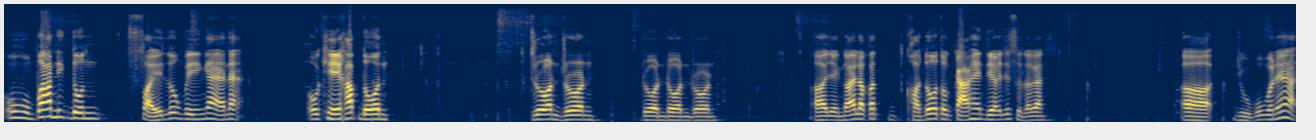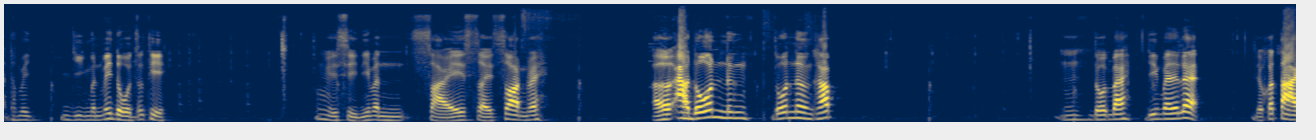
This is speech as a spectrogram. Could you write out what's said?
โอ้บ้านนี้โดนสอยลงไปง่ายๆนะเนี่ยโอเคครับโดนโดรนโดรนโดรนโดรนโดรนเอออย่างน้อยเราก็ขอโดตรงกลางให้เยอะที่สุดแล้วกัน เอออยู่ปุ๊บวันเนี้ยทำไมยิงมันไม่โดนสักทีสีนี้มันสายสายซ่อนไว้เอออ้าวโดนหนึ่งโดนหนึ่งครับอืมโดนไปยิงไปเรื่อยๆเดี๋ยวก็ตาย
